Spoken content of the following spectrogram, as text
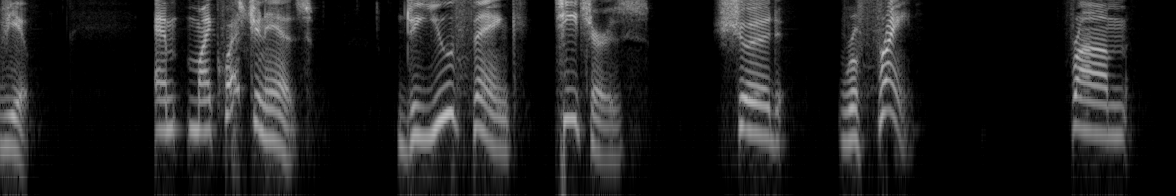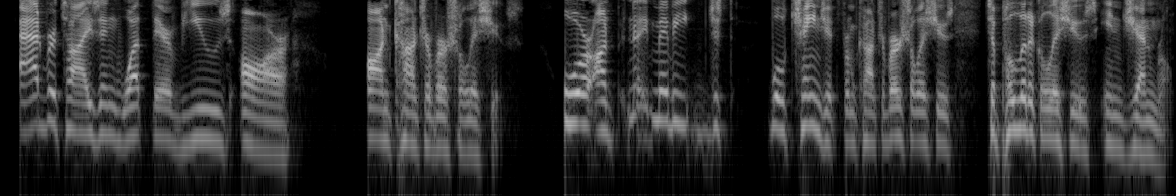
view. And my question is do you think teachers should refrain from advertising what their views are on controversial issues or on maybe just we'll change it from controversial issues to political issues in general.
